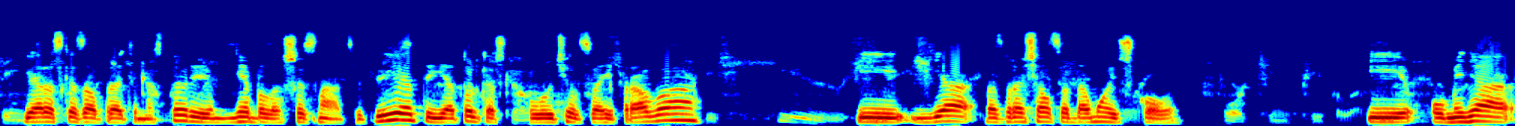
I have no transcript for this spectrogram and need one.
я рассказал братьям историю, мне было 16 лет, и я только что получил свои права, и я возвращался домой из школы. И у меня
